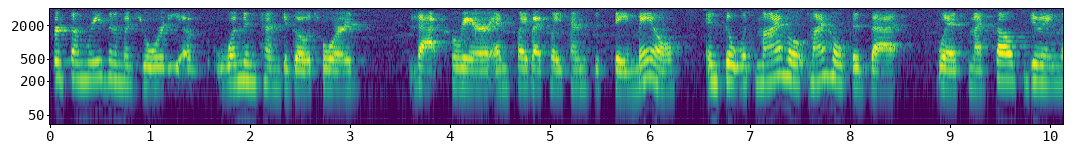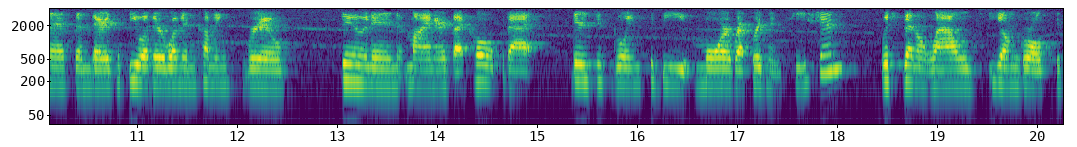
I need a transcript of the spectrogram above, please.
for some reason, a majority of women tend to go towards that career, and play-by-play tends to stay male. And so, with my hope, my hope is that with myself doing this, and there's a few other women coming through soon in minors, I hope that there's just going to be more representation, which then allows young girls to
